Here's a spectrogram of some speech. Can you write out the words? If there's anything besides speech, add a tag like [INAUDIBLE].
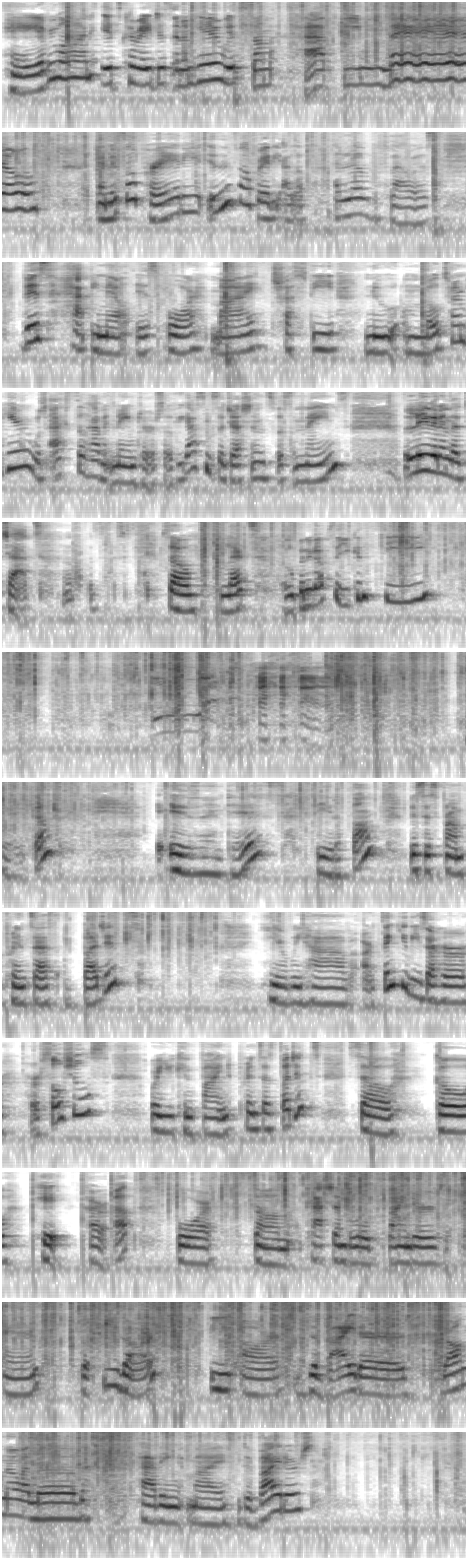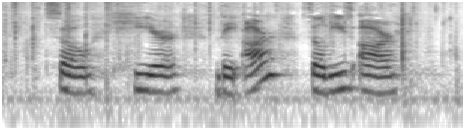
Hey everyone, it's CouraJess and I'm here with some happy mail. And it's so pretty. Isn't it so pretty? I love I love the flowers. This happy mail is for my trusty new Moterm here, which I still haven't named her. So if you got some suggestions for some names, leave it in the chat. Oh, so let's open it up so you can see. Here we go. Isn't this beautiful? This is from Princess Budgets. Here we have our, thank you, these are her, her socials where you can find Princess Budgets. So go hit her up for some cash envelopes, binders, and what these are. These are dividers. Y'all know I love having my dividers. So here they are. So these are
